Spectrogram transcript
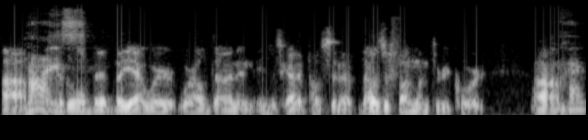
Um, nice. Took a little bit, but yeah, we're we're all done and, and, just got it posted up. That was a fun one to record. Um, okay.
